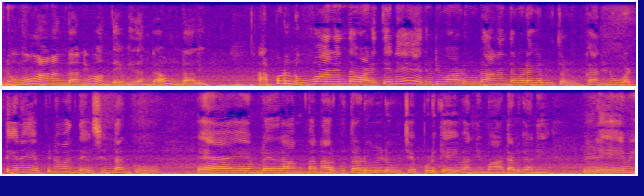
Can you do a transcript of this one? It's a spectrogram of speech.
నువ్వు ఆనందాన్ని పొందే విధంగా ఉండాలి. అప్పుడు నువ్వు ఆనందపడితేనే ఎదుటివాడు కూడా ఆనందపడగలుగుతాడు. కానీ నువ్వు వట్టిగానే చెప్పినావని తెలిసిందనుకో ఏ ఏం లేదురా అంత నరుకుతాడు వీడు చెప్పుడికే ఇవన్నీ మాటలు కానీ వీడు ఏమి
